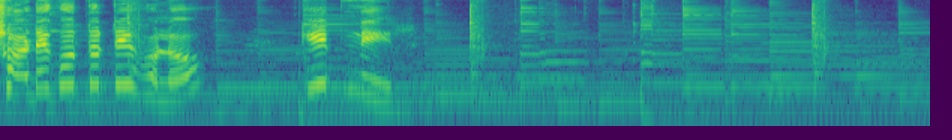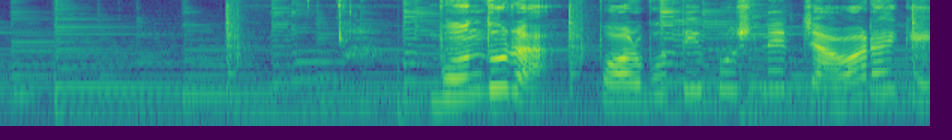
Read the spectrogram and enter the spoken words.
সঠিক উত্তরটি হলো কিডনির। বন্ধুরা পরবর্তী প্রশ্নের যাওয়ার আগে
